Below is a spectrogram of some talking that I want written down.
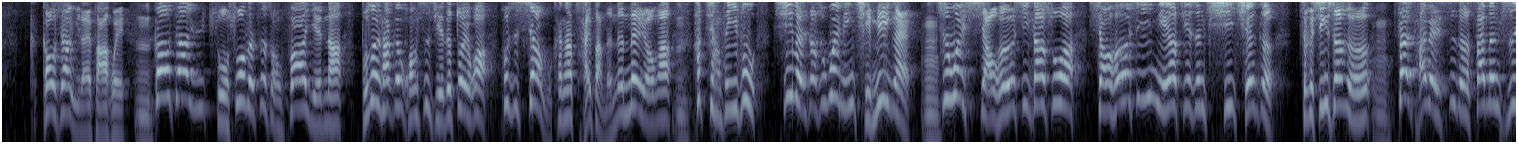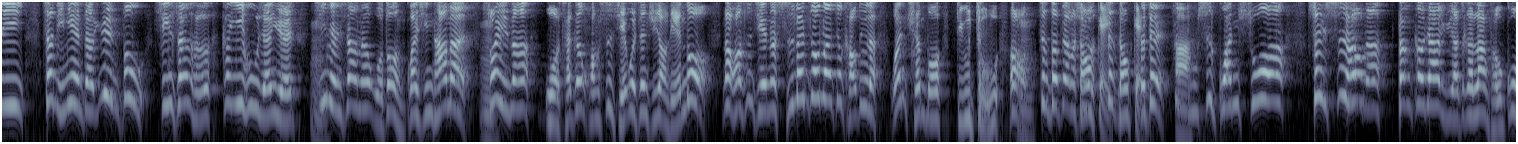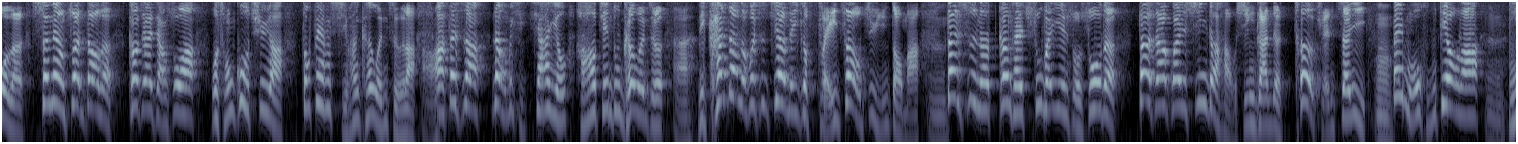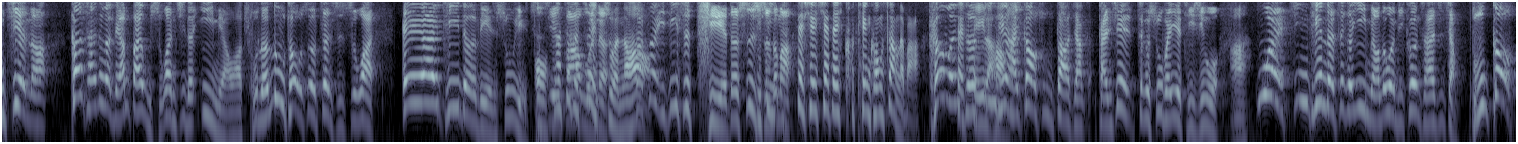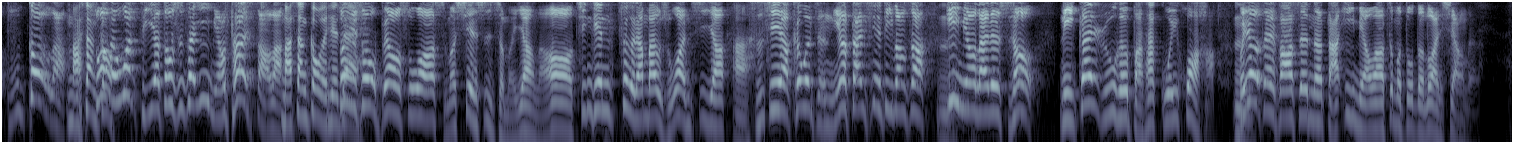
高嘉瑜来发挥，嗯，高嘉瑜所说的这种发言呢、啊，不论他跟黄世杰的对话，或是下午看他采访的那内容啊，嗯、他讲的一副基本上是为民请命、欸，哎、嗯，是为小核心。他说啊，小核心一年要接生七千个。这个新生儿占台北市的三分之一，这里面的孕妇、新生儿跟医护人员，基本上呢，我都很关心他们，所以呢，我才跟黄世杰卫生局长联络。那黄世杰呢，十分钟呢就考虑了，完全不丢毒。哦，这个都非常清楚，这都给，对，这不是官说啊。所以事后呢，当高嘉瑜啊这个浪头过了，声量赚到了，高嘉瑜讲说啊，我从过去啊都非常喜欢柯文哲啦，啊，啊，但是啊，让我们一起加油，好好监督柯文哲啊。你看到的会是这样的一个肥皂剧，你懂吗？嗯、但是呢，刚才苏培燕所说的，大家关心的好心肝的特权争议，嗯，被模糊掉了，嗯，不见了。刚才那个两百五十万剂的疫苗啊，除了路透社证实之外，A I T 的脸书也直接发文了，那这一定是铁的事实了嘛？这些现在天空上了吧？柯文哲今天还告诉大家，感谢这个苏培业提醒我啊，为今天的这个疫苗的问题，柯文哲还是讲不够，不够了，马上够。所有的问题啊，都是在疫苗太少了，马上够了。现在，所以说我不要说啊，什么县市怎么样了哦，今天这个两百五十万剂啊，啊，直接啊，柯文哲你要担心的地方是啊，疫苗来的时候，你该如何把它规划好？不要再发生呢，打疫苗啊这么多的乱象了。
